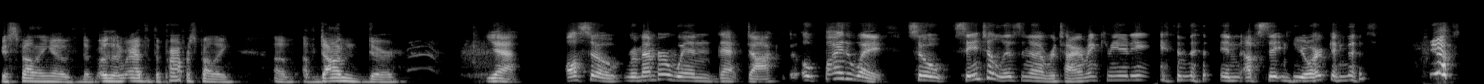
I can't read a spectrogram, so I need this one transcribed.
your spelling of the or the, rather the proper spelling of of Donder. Yeah. Also, remember when that doc? Oh, by the way, so Santa lives in a retirement community in, in upstate New York. In this, Yes.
